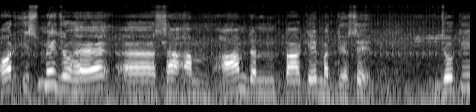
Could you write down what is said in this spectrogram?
और इसमें जो है आ, आम, आम जनता के मध्य से जो कि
